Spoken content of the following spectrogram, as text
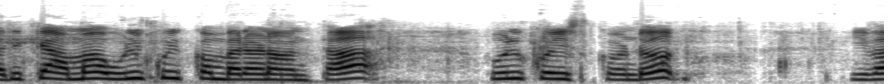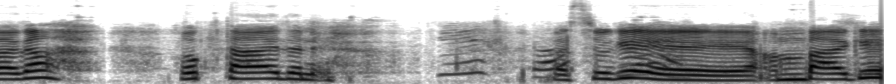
ಅದಕ್ಕೆ ಅಮ್ಮ ಹುಲ್ ಕುಯ್ಕೊಂಬರೋಣ ಅಂತ ಹುಲ್ ಕುಯ್ಸ್ಕೊಂಡು ಇವಾಗ ಹೋಗ್ತಾ ಇದ್ದಾನೆ. ಹಸುಗೆ ಅಂಬಾಗೆ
